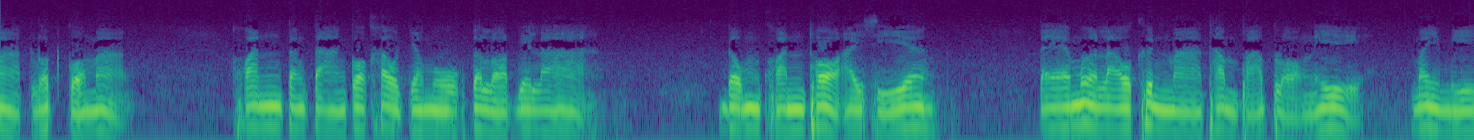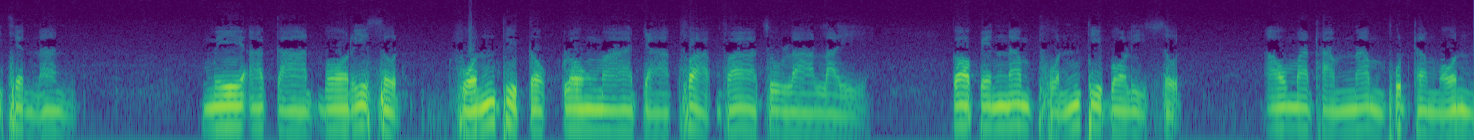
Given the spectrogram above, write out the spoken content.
มากรถก็มาก ควันต่างๆก็เข้าจมูกตลอดเวลา ดมควันท่อไอเสีย แต่เมื่อเราขึ้นมาถ้ำผาปล่องนี้ ไม่มีเช่นนั้น มีอากาศบริสุทธิ์ ฝนที่ตกลงมาจากฟากฟ้าสุลาไหลก็เป็นน้ำฝนที่บริสุทธิ์ เอามาทำน้ำพุทธมนต์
